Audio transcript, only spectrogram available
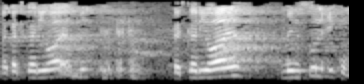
Na katika riwaya min katika riwaya min sun'ikum.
